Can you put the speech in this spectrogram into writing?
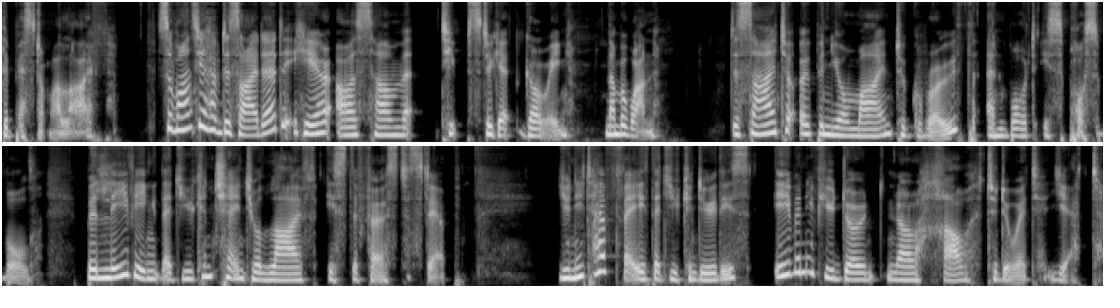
the best of my life. So once you have decided, here are some tips to get going. Number one, decide to open your mind to growth and what is possible. Believing that you can change your life is the first step. You need to have faith that you can do this, even if you don't know how to do it yet.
